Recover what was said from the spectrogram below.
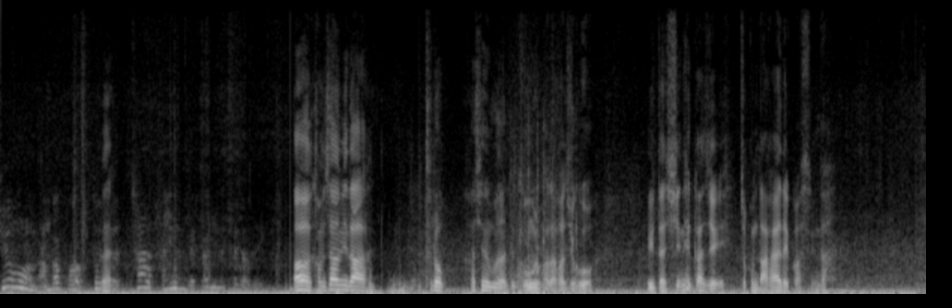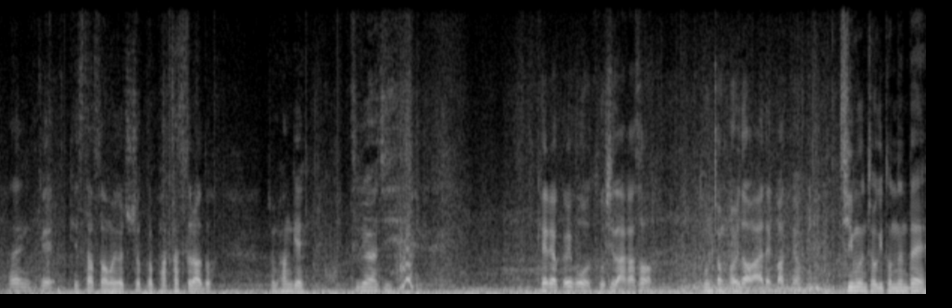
비용은 안 받고 저, 네. 저차 다니는 데까지는 찾아드릴게요. 아 감사합니다 트럭 하시는 분한테 도움을 받아가지고 일단 시내까지 조금 나가야 될 것 같습니다 사장님께 게스트하우스 어머니가 주셨던 바카스라도 좀 한 개 드려야지 캐리어 끌고 도시 나가서 돈 좀 벌다 와야 될 것 같아요 짐은 저기 뒀는데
